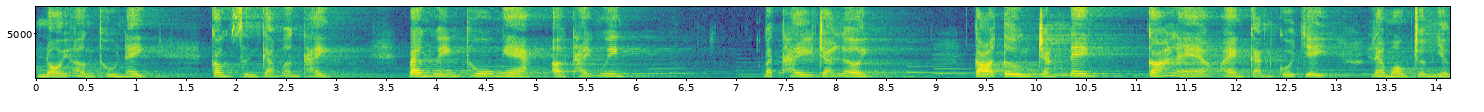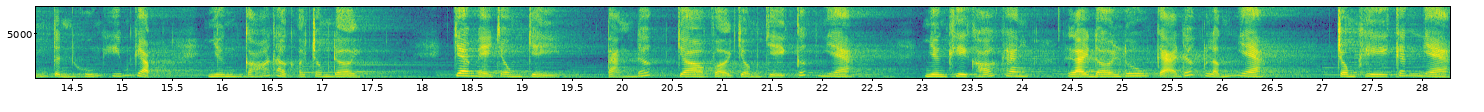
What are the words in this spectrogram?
nỗi hận thù này. Con xin cảm ơn thầy. Bạn nguyễn thu ngà ở thái nguyên. Bạch thầy trả lời, tỏ tường trắng đen, có lẽ hoàn cảnh của chị là một trong những tình huống hiếm gặp, nhưng có thật ở trong đời. Cha mẹ chồng chị tặng đất cho vợ chồng chị cất nhà nhưng khi khó khăn, lại đòi luôn cả đất lẫn nhà. Trong khi căn nhà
